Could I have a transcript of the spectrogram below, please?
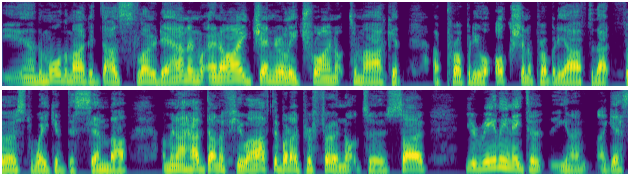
you know, the more the market does slow down. And, and I generally try not to market a property or auction a property after that first week of December. I mean, I have done a few after, but I prefer not to. So you really need to, you know, I guess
